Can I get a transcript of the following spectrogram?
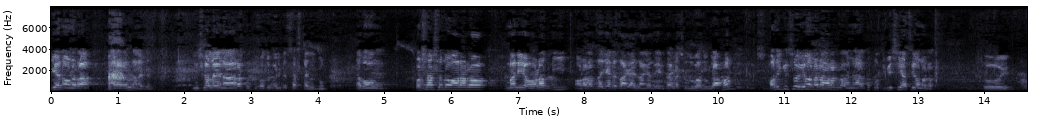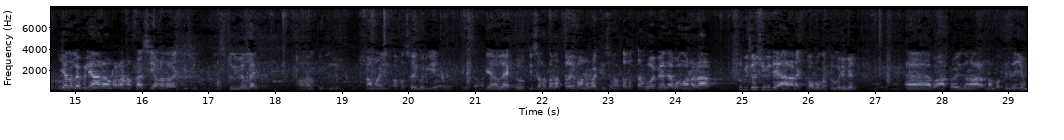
ইয়ে না ওনারা আর আর জানাবেন। ইনশাল্লাহ আর প্রতিহত করিবে চেষ্টা করব। এবং প্রশাসনও আর আরও মানে অর্ডার দিই ওনারা জায়গায় জায়গায় জায়গা দিয়ে তার যোগাযোগ রাখুন অনেক কিছু হইলে ওনারা আরও মানে আর তো প্রতিবেশী আছে ওনারা তো ইয়ে নলে বলি আর ওনারা হাসা আসি ওনারা কিছু হস্ত দিবে লাই ওনারা কিছু সময় অপচয় করি ইয়ে হলে একটু কিছু হতাবার্তা হইবে ওনারা কিছু হতাবার্তা হইবেন এবং ওনারা সুবিধা সুবিধা আর আর একটু অবগত করিবেন। এবং প্রয়োজন আর নম্বর দিয়ে যাইম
